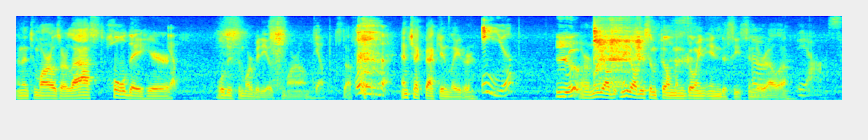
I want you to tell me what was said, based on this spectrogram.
And then tomorrow's our last whole day here. Yep. We'll do some more videos tomorrow. Yep. Stuff. and check back in later. Yep. Yep. Or maybe I'll do, maybe I'll do some filming going in to see uh, Cinderella. Yes.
